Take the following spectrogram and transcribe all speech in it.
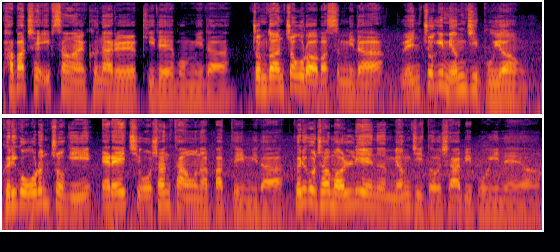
파밭에 입성할 그날을 기대해 봅니다. 좀 더 안쪽으로 와봤습니다. 왼쪽이 명지 부영, 그리고 오른쪽이 LH 오션타운 아파트입니다. 그리고 저 멀리에는 명지 더샵이 보이네요.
